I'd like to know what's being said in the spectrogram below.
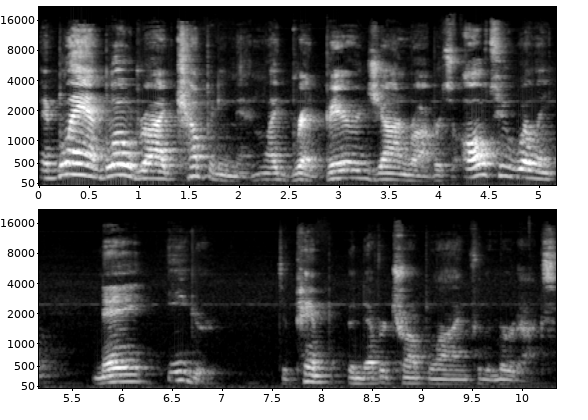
and bland, blow dried company men like Bret Baier and John Roberts, all too willing, nay, eager, to pimp the Never Trump line for the Murdochs.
